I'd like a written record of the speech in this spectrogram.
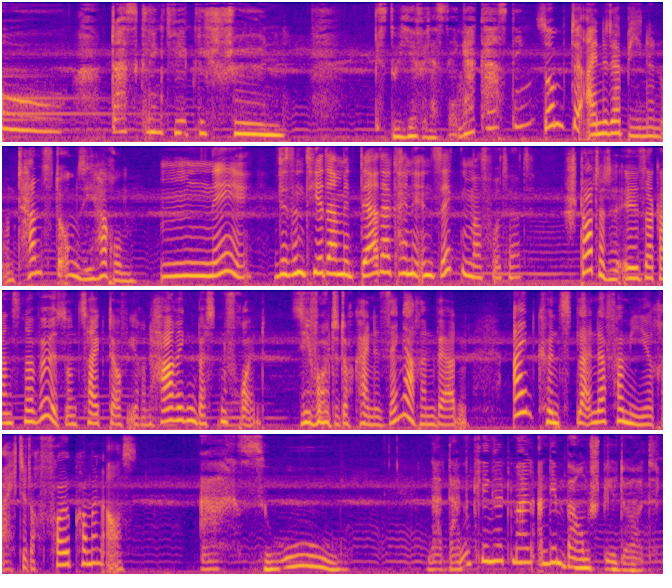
Oh, das klingt wirklich schön. Bist du hier für das Sängercasting? Summte eine der Bienen und tanzte um sie herum. Mm, nee, wir sind hier, damit der da keine Insekten mehr futtert. Stotterte Ilsa ganz nervös und zeigte auf ihren haarigen besten Freund. Sie wollte doch keine Sängerin werden. Ein Künstler in der Familie reichte doch vollkommen aus. Ach so. Na dann klingelt mal an dem Baumspiel dort.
